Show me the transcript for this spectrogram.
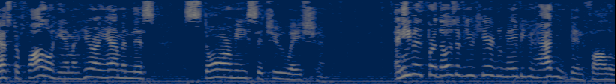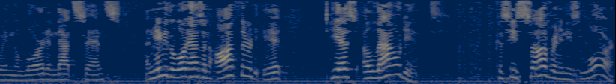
best to follow him, and here I am in this stormy situation. And even for those of you here who maybe you hadn't been following the Lord in that sense, and maybe the Lord hasn't authored it, he has allowed it. Because he's sovereign and he's Lord.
